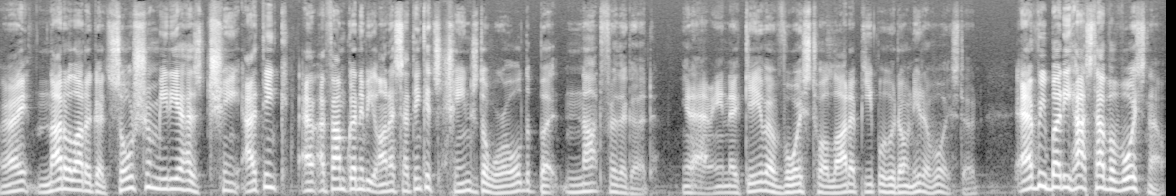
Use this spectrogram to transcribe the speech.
All right, not a lot of good. Social media has changed. I think, if I'm to be honest, I think it's changed the world, but not for the good. You know what I mean? It gave a voice to a lot of people who don't need a voice, dude. Everybody has to have a voice now.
